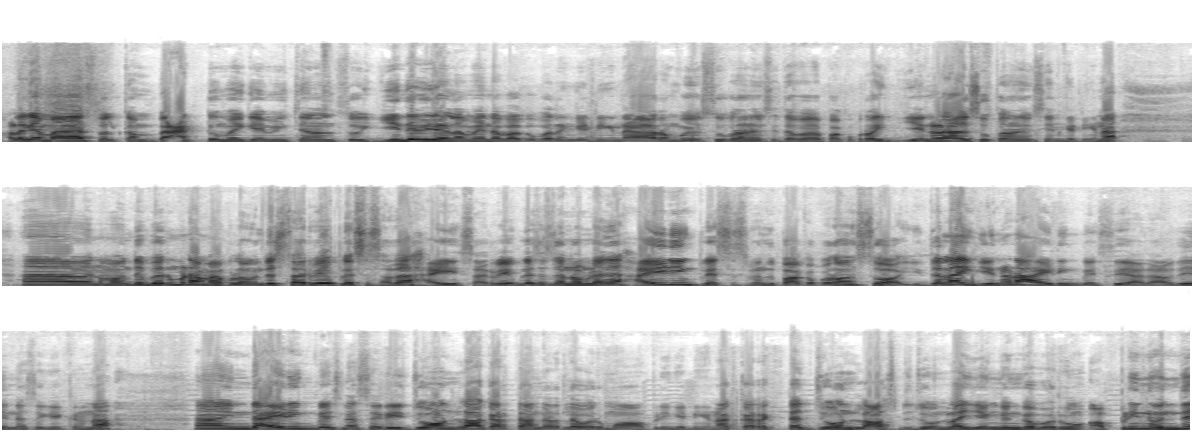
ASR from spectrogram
Hello gamers welcome back to my gaming channel so இந்த வீடியோ நம்ம என்ன பார்க்க போகிறோம் கேட்டிங்கன்னா ரொம்ப சூப்பரான விஷயத்தை பார்க்க போகிறோம் என்னடா அது சூப்பரான விஷயம்னு கேட்டிங்கன்னா நம்ம வந்து பெருமடா மேப்பில் வந்து சர்வே பிளேசஸ் அதாவது ஹை சர்வே பிளேசஸ் சொன்ன முடியாது ஹைடிங் பிளேசஸ் வந்து பார்க்க போகிறோம் ஸோ இதெல்லாம் என்னடா ஹைடிங் பிளேஸ் அதாவது என்ன சார் கேட்குறேன்னா இந்த ஐடிங் பிளேஸ்னால் சரி ஜோன்லாம் கரெக்டாக அந்த இடத்துல வருமா அப்படின்னு கேட்டிங்கன்னா கரெக்டாக ஜோன் லாஸ்ட் ஜோன்லாம் எங்கெங்கே வரும் அப்படின்னு வந்து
